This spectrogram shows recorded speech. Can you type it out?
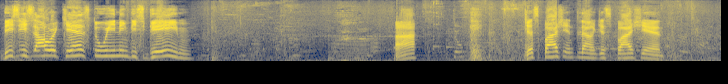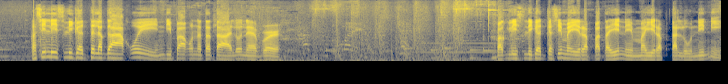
This is our chance to winning this game. Ha? Just patient lang, just patient. Kasi Leslie God talaga ako eh. Hindi pa ako natatalo, never. Pag Leslie God kasi mahirap patayin eh, mahirap talunin eh.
